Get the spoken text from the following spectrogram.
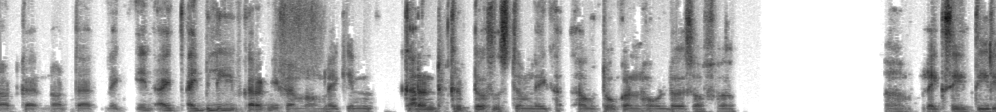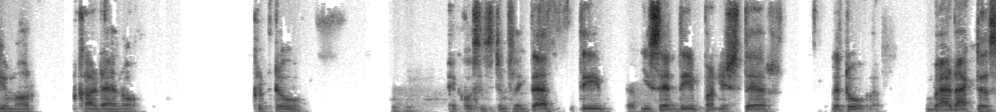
not not that like in i i believe correct me if i'm wrong like in current crypto system like how token holders of uh, um, like say ethereum or cardano crypto Mhm. ecosystems like that they Yeah. you said they punish their the to- bad actors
